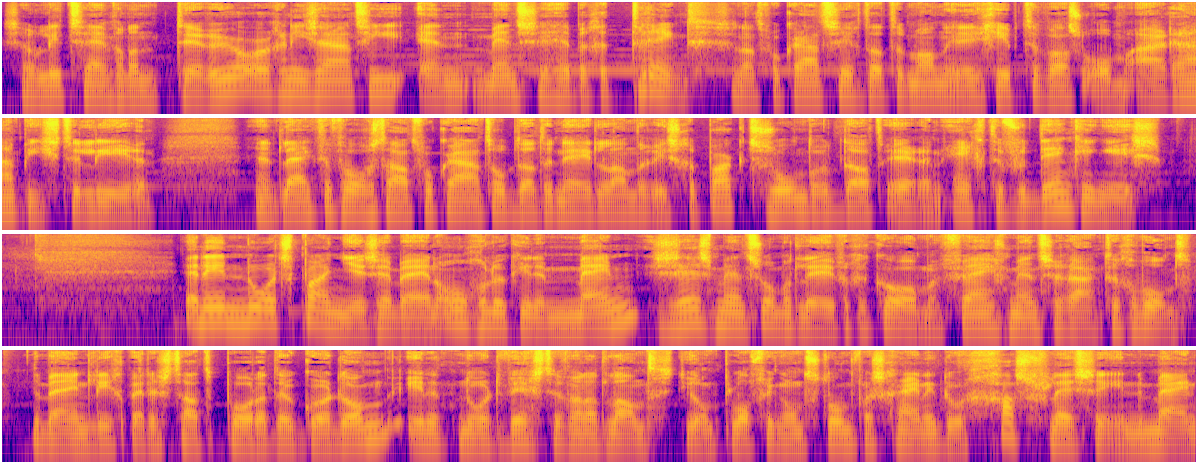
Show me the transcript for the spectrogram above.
zou lid zijn van een terreurorganisatie en mensen hebben getraind. Zijn advocaat zegt dat de man in Egypte was om Arabisch te leren. En het lijkt er volgens de advocaat op dat de Nederlander is gepakt zonder dat er een echte verdenking is. En in Noord-Spanje zijn bij een ongeluk in een mijn zes mensen om het leven gekomen. Vijf mensen raakten gewond. De mijn ligt bij de stad Porre de Gordon in het noordwesten van het land. Die ontploffing ontstond waarschijnlijk door gasflessen in de mijn.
